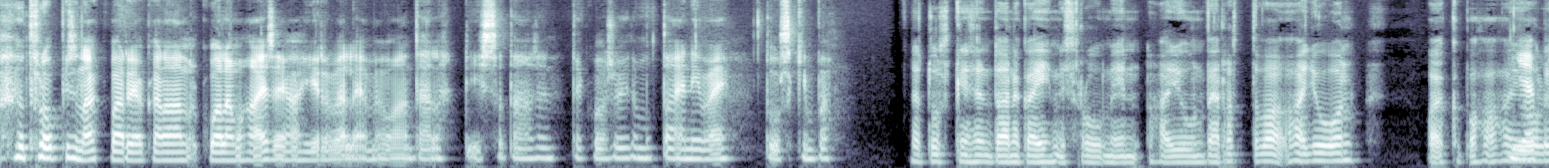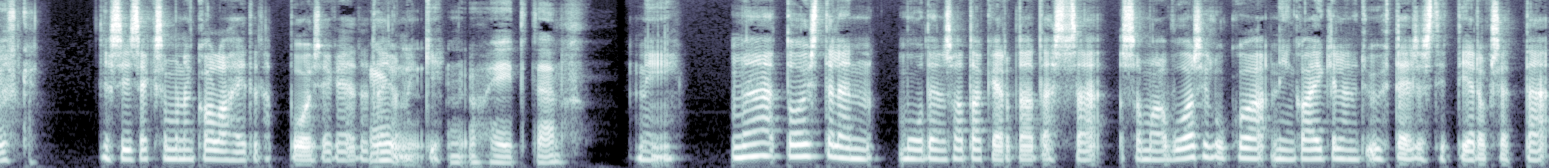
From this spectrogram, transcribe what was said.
trooppisen akvaariokalan kuolema haisee ihan hirveälle ja me vaan täällä dissataan sen tekosyitä, mutta anyway, tuskinpa. No tuskin sen ainakaan ihmisruumiin hajuun verrattava haju on, vaikka paha haju Jep. olisikin. Ja siis eikö semmoinen kala heitetä pois eikä jätetä Mm, jonnekin? no, Heitetään. Niin. Mä toistelen muuten sata kertaa tässä samaa vuosilukua, niin kaikille nyt yhteisesti tiedoksi, että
